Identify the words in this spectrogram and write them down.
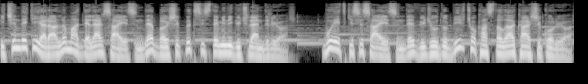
İçindeki yararlı maddeler sayesinde bağışıklık sistemini güçlendiriyor. Bu etkisi sayesinde vücudu birçok hastalığa karşı koruyor.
